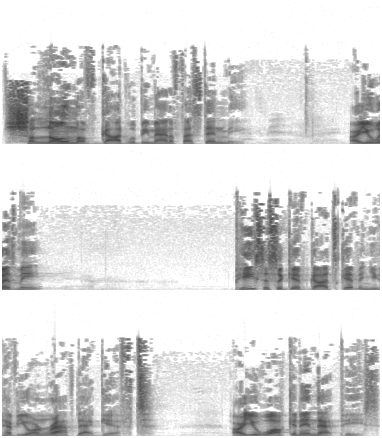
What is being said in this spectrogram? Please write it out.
shalom of God will be manifest in me. Are you with me? Peace is a gift God's given you. Have you unwrapped that gift? Are you walking in that peace?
